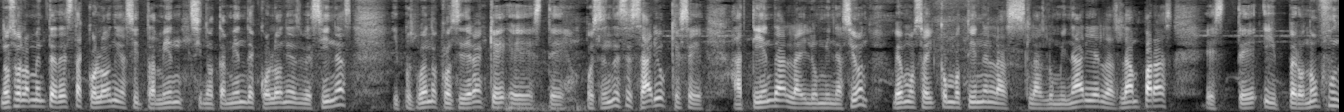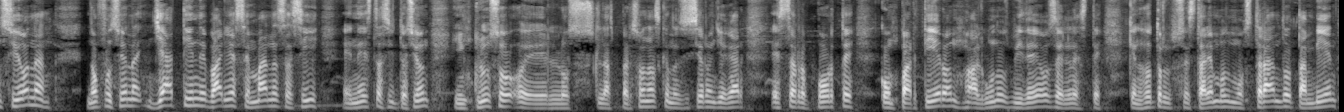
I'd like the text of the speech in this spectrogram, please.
no solamente de esta colonia, sino también, sino también de colonias vecinas, y pues bueno, consideran que este, pues es necesario que se atienda la iluminación. Vemos ahí cómo tienen las, las luminarias, las lámparas, este, y, pero no funcionan, no funcionan. Ya tiene varias semanas así en esta situación. Incluso eh, los, las personas que nos hicieron llegar este reporte compartieron algunos videos del, este, que nosotros estaremos mostrando también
